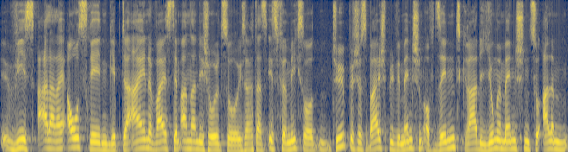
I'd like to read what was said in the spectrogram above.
wie es allerlei Ausreden gibt. Der eine weist dem anderen die Schuld zu. Ich sage, das ist für mich so ein typisches Beispiel, wie Menschen oft sind, gerade junge Menschen zu allem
